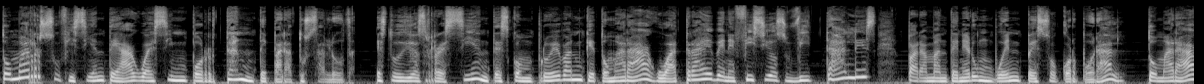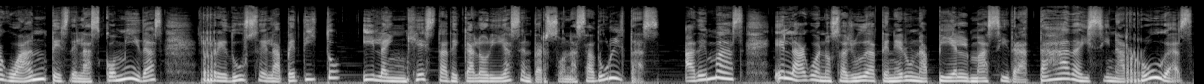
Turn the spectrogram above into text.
Tomar suficiente agua es importante para tu salud. Estudios recientes comprueban que tomar agua trae beneficios vitales para mantener un buen peso corporal. Tomar agua antes de las comidas reduce el apetito y la ingesta de calorías en personas adultas. Además, el agua nos ayuda a tener una piel más hidratada y sin arrugas,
